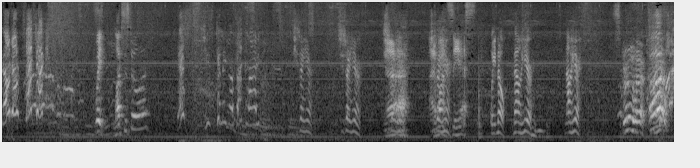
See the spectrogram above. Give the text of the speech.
No, no, backtrack! Wait, Lux is still alive? Yes, she's killing our back line! She's right here. She's right here. She's right Ah, here. I She's want right here. CS. Wait, no. Now here. Now here. Screw her. Ah!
